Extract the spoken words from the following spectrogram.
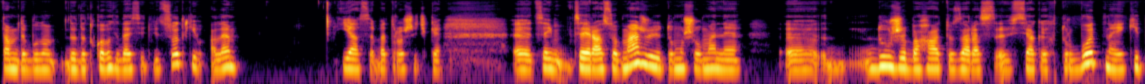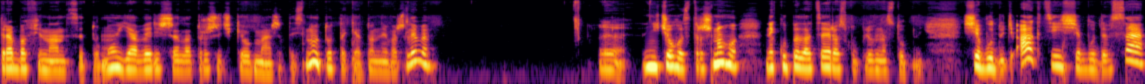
там, де було додаткових 10%, але я себе трошечки е, цей, цей раз обмежую, тому що в мене дуже багато зараз всяких турбот, на які треба фінанси. Тому я вирішила трошечки обмежитись. Ну, то таке, то не важливе. Е, Нічого страшного, не купила цей раз, куплю в наступний. Ще будуть акції, ще буде все.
